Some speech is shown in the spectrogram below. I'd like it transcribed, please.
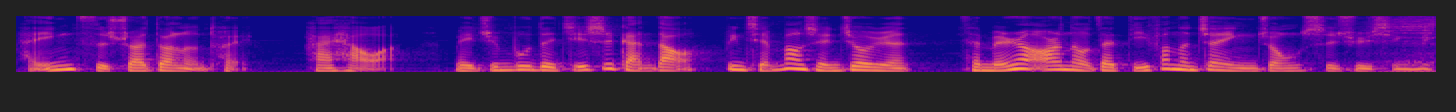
还因此摔断了腿。还好啊，美军部队及时赶到，并且冒险救援，才没让 Arnold 在敌方的阵营中失去性命。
